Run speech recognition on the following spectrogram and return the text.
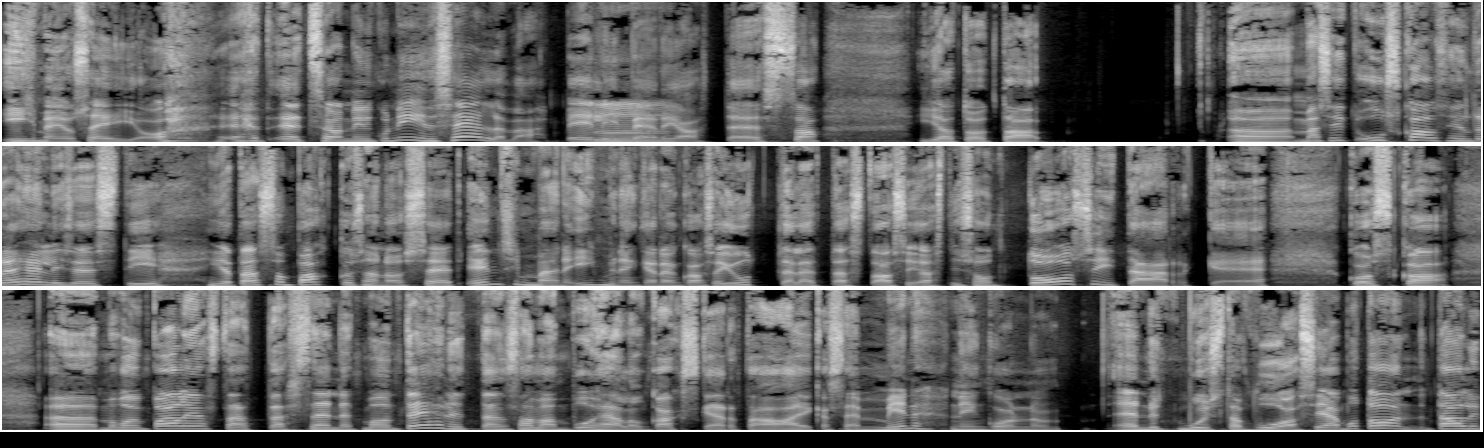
ihme jos ei ole. Et, et se on niin, kuin niin selvä peli Mm. periaatteessa. Ja tota, Öö, mä sitten uskalsin rehellisesti, ja tässä on pakko sanoa se, että ensimmäinen ihminen, kenen kanssa juttelet tästä asiasta, niin se on tosi tärkeä, koska öö, mä voin paljastaa tässä sen, että mä oon tehnyt tämän saman puhelun kaksi kertaa aikaisemmin, niin kun en nyt muista vuosia, mutta on, tämä oli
